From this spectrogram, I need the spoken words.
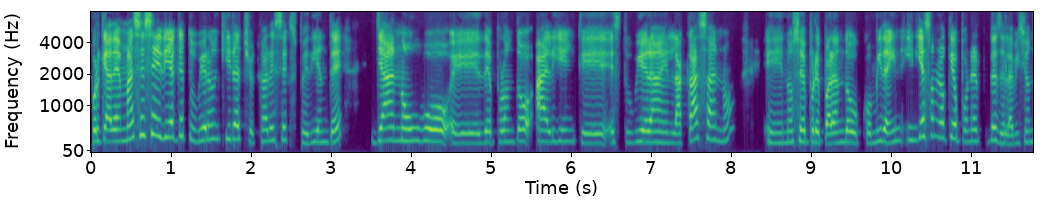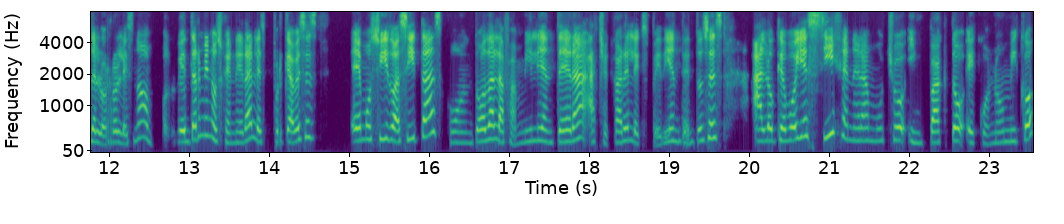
porque además ese día que tuvieron que ir a checar ese expediente, ya no hubo eh, de pronto alguien que estuviera en la casa, ¿no? Eh, no sé, preparando comida. Y, ya eso no lo quiero poner desde la visión de los roles, no, en términos generales, porque a veces hemos ido a citas con toda la familia entera a checar el expediente. Entonces, a lo que voy es sí genera mucho impacto económico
